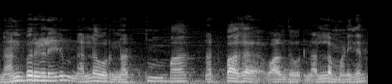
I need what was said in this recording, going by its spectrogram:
நண்பர்களிலும் நல்ல ஒரு நட்பாக நட்பாக வாழ்ந்த ஒரு நல்ல மனிதன்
